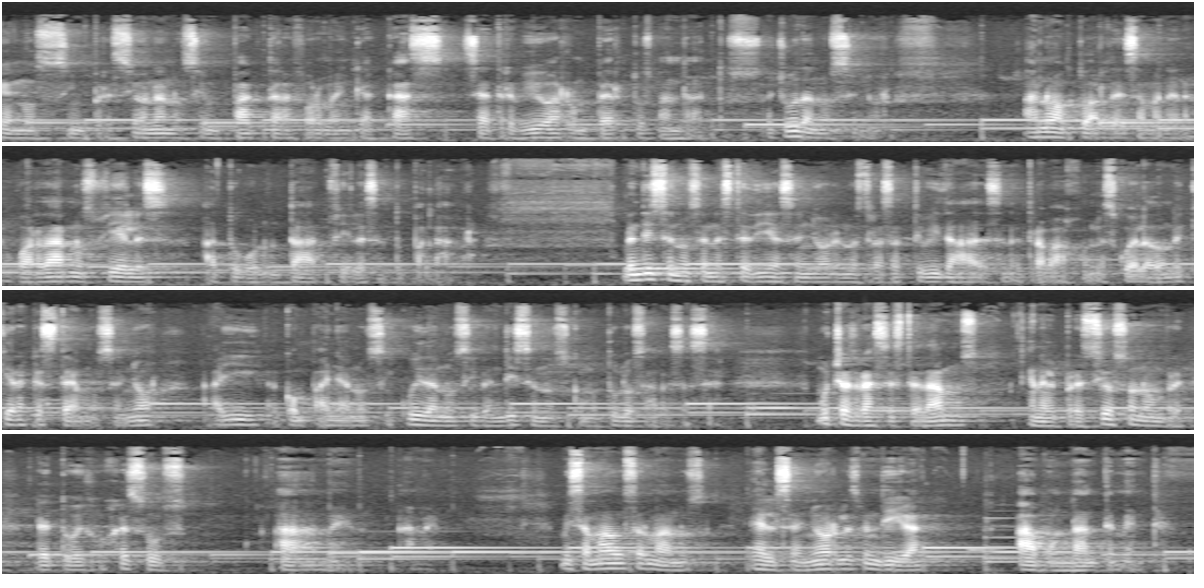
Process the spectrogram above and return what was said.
que nos impresiona, nos impacta la forma en que Acaz se atrevió a romper tus mandatos. Ayúdanos, Señor, a no actuar de esa manera, guardarnos fieles a tu voluntad, fieles a tu palabra. Bendícenos en este día, Señor, en nuestras actividades, en el trabajo, en la escuela, donde quiera que estemos, Señor. Ahí acompáñanos y cuídanos y bendícenos como tú lo sabes hacer. Muchas gracias te damos en el precioso nombre de tu Hijo Jesús. Amén. Mis amados hermanos, el Señor les bendiga abundantemente.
